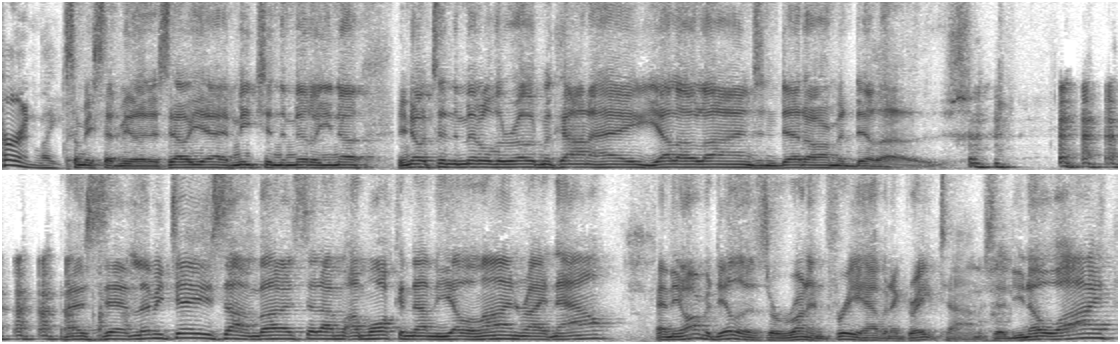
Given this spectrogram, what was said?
currently. Somebody said to me that oh yeah, meet you in the middle. You know, you know it's in the middle of the road, McConaughey, yellow lines and dead armadillos. I said, let me tell you something, but I said, I'm, I'm walking down the yellow line right now, and the armadillos are running free, having a great time. I said, you know why?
